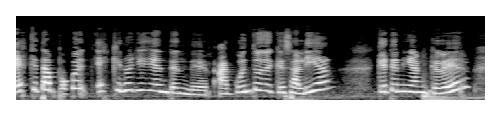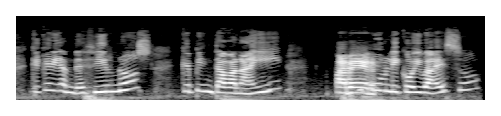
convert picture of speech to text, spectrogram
es que tampoco. Es que no llegué a entender. A cuento de que salían, qué tenían que ver, qué querían decirnos, qué pintaban ahí. ¿Para ver. qué público iba eso?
